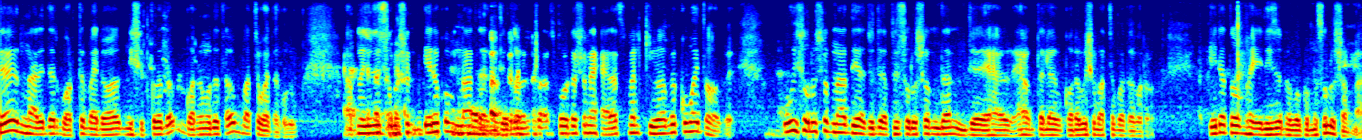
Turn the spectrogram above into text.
যে নারীদের গর্তে বাইরে হওয়া করে দাও ঘরের মধ্যে থাকুক বাচ্চা পয়দা করুক আপনি যদি সলিউশন এরকম না দেন যে ট্রান্সপোর্টেশনে হ্যারাসমেন্ট কীভাবে কমাইতে হবে ওই সলিউশন না দিয়া যদি আপনি সলিউশন দেন যে হ্যাঁ এখন তাহলে ঘরে বসে বাচ্চা পয়দা করো এটা তো ভাই রিজনেবল কোনো সলিউশন না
